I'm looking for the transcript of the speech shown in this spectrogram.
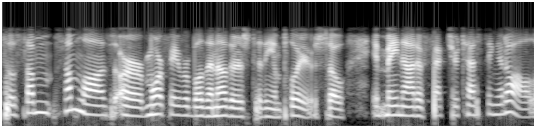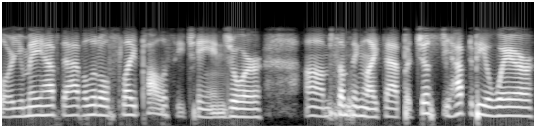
So some some laws are more favorable than others to the employers. So it may not affect your testing at all, or you may have to have a little slight policy change or um, something like that. But just you have to be aware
